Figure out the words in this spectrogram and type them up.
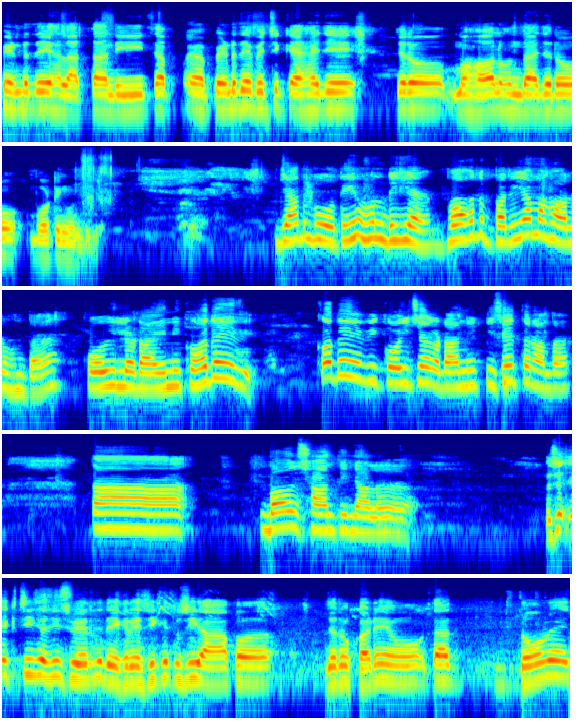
ਪਿੰਡ ਦੇ ਹਾਲਾਤਾਂ ਦੀ ਤਾਂ ਅ, ਪਿੰਡ ਦੇ ਵਿੱਚ ਕਿਹੋ ਜੇ ਜਦੋਂ ਮਾਹੌਲ ਹੁੰਦਾ ਜਦੋਂ VOTING ਹੁੰਦੀ ਹੈ? ਜਦ ਵੋਟਿੰਗ ਹੁੰਦੀ ਹੈ ਬਹੁਤ ਵਧੀਆ ਮਾਹੌਲ ਹੁੰਦਾ ਹੈ। ਕੋਈ ਲੜਾਈ ਨਹੀਂ ਕਦੇ ਵੀ ਕਦੇ ਵੀ ਕੋਈ ਝਗੜਾ ਨਹੀਂ ਕਿਸੇ ਤਰ੍ਹਾਂ ਦਾ। ਤਾਂ ਬਹੁਤ ਸ਼ਾਂਤੀ ਨਾਲ ਅੱਛਾ ਇੱਕ ਚੀਜ਼ ਅਸੀਂ ਸਵੇਰ ਦੇ ਦੇਖ ਰਹੇ ਸੀ ਕਿ ਤੁਸੀਂ ਆਪ ਜਦੋਂ ਖੜੇ ਹੋ ਤਾਂ ਦੋਵੇਂ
